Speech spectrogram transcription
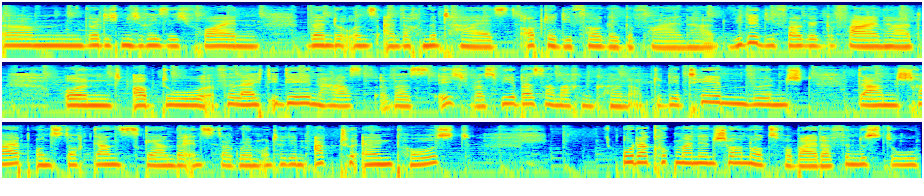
ähm, würde ich mich riesig freuen, wenn du uns einfach mitteilst, ob dir die Folge gefallen hat, wie dir die Folge gefallen hat und ob du vielleicht Ideen hast, was ich, was wir besser machen können, ob du dir Themen wünschst, dann schreib uns doch ganz gern bei Instagram unter dem aktuellen Post oder guck mal in den Show Notes vorbei, da findest du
